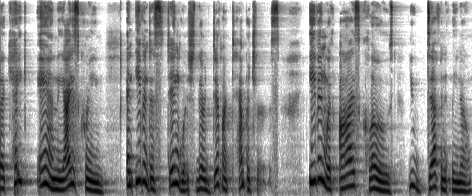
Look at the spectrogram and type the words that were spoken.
the cake and the ice cream, and even distinguish their different temperatures. Even with eyes closed, you definitely know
